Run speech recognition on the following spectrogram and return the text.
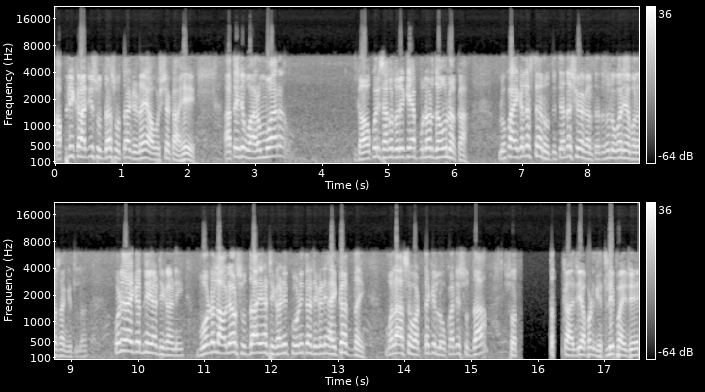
आपली काळजीसुद्धा स्वतः घेणं आवश्यक आहे. आता इथे वारंवार गावकरी सांगत होते की या पुलावर जाऊ नका. लोक ऐकायलाच तयार होते. त्यांना शिवाय घालतात असं लोकांनी आम्हाला सांगितलं. कोणीच ऐकत नाही या ठिकाणी. बोर्ड लावल्यावर सुद्धा या ठिकाणी कोणी त्या ठिकाणी ऐकत नाही. मला असं वाटतं की लोकांनी सुद्धा स्वतः काळजी आपण घेतली पाहिजे.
